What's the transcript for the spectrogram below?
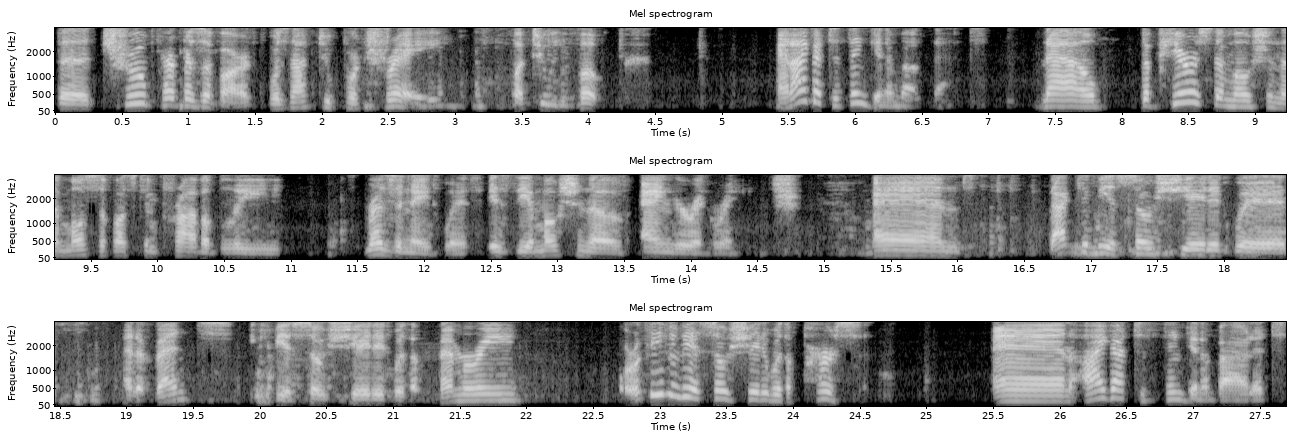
the true purpose of art was not to portray, but to evoke. And I got to thinking about that. Now, the purest emotion that most of us can probably resonate with is the emotion of anger and rage. And that can be associated with an event, it can be associated with a memory, or it can even be associated with a person. And I got to thinking about it,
